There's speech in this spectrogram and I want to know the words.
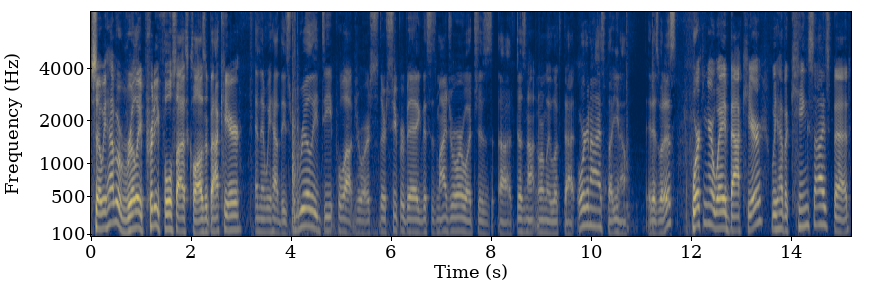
So we have a really pretty full-size closet back here. And then we have these really deep pull-out drawers. They're super big. This is my drawer, which is uh, does not normally look that organized, but you know, it is what it is. Working our way back here, we have a king-size bed.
